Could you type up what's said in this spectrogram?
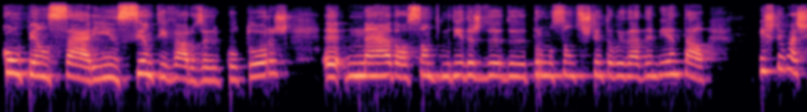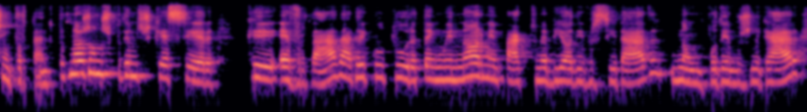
compensar e incentivar os agricultores eh, na adoção de medidas de, de promoção de sustentabilidade ambiental. Isto eu acho importante, porque nós não nos podemos esquecer que é verdade, a agricultura tem um enorme impacto na biodiversidade, não podemos negar,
